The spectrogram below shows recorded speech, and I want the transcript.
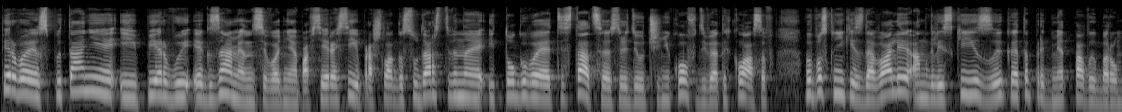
Первое испытание и первый экзамен. Сегодня по всей России прошла государственная итоговая аттестация среди учеников девятых классов. Выпускники сдавали английский язык – это предмет по выбору.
